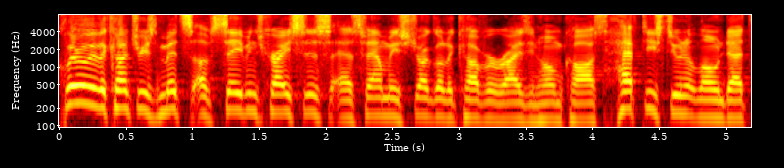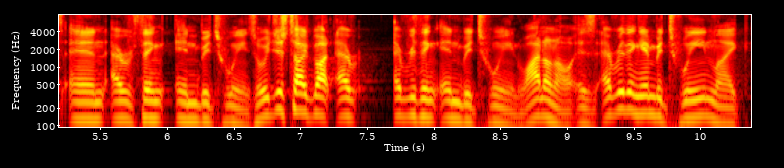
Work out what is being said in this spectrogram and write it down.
Clearly, the country's midst of savings crisis as families struggle to cover rising home costs, hefty student loan debts, and everything in between. So we just talked about everything in between. Well, I don't know. Is everything in between like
